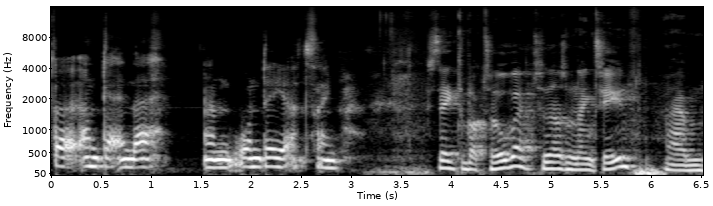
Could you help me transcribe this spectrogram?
But I'm getting there, and one day at a time. It's the 8th of October 2019. Um,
